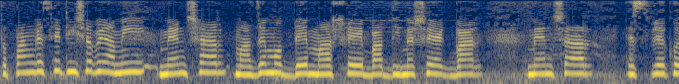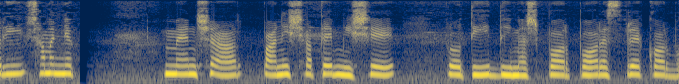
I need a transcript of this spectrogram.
তো পাঙ্গাসেট হিসাবে আমি ম্যান সার মাঝে মধ্যে মাসে বা দুই মাসে একবার ম্যান সার স্প্রে করি, সামান্য ম্যানসার পানির সাথে মিশে প্রতি দুই মাস পর পর স্প্রে করব।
